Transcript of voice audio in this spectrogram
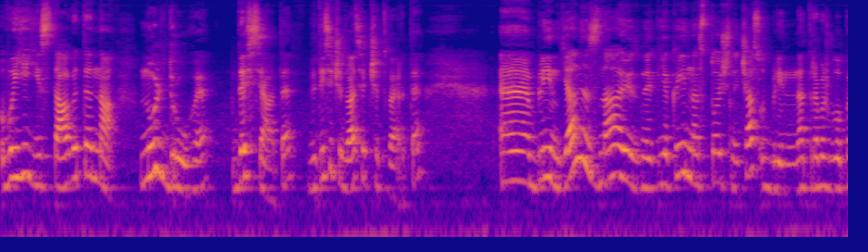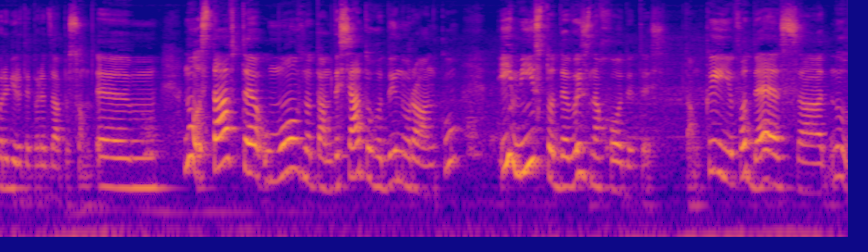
Ви її ставите на 02, 10, 2024. Е, блін, я не знаю, який нас точний час. От, блін, треба ж було перевірити перед записом. Ем, ну, ставте умовно там 10 годину ранку і місто, де ви знаходитесь. Там Київ, Одеса, ну,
